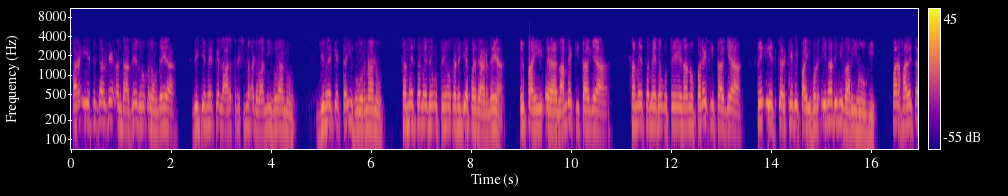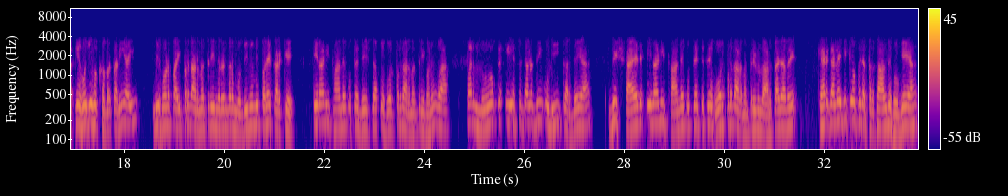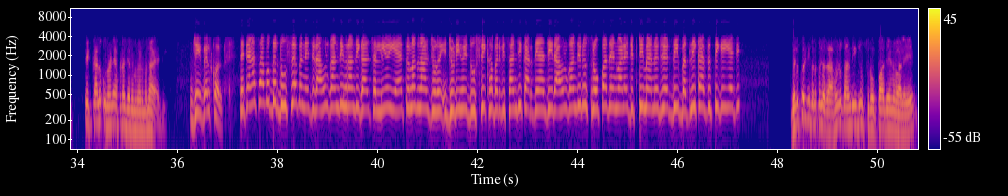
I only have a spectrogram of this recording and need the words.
ਪਰ ਇਸ ਗੱਲ ਦੇ ਅੰਦਾਜ਼ੇ ਲੋਕ ਲਾਉਂਦੇ ਆ ਵੀ ਜਿਵੇਂ ਕਿ ਲਾਲ ਕ੍ਰਿਸ਼ਨ ਅਡਵਾਨੀ ਹੋਰਾਂ ਨੂੰ ਜਿਵੇਂ ਕਿ ਕਈ ਹੋਰਨਾਂ ਨੂੰ ਸਮੇਂ-ਸਮੇਂ ਦੇ ਉੱਤੇ ਉਹ ਕਹਿੰਦੇ ਜੀ ਆਪਾਂ ਜਾਣਦੇ ਆ ਵੀ ਭਾਈ ਅਹ, ਲਾਂਭੇ ਕੀਤਾ ਗਿਆ ਸਮੇਂ-ਸਮੇਂ ਦੇ ਉੱਤੇ ਇਹਨਾਂ ਨੂੰ ਪਰੇ ਕੀਤਾ ਗਿਆ ਤੇ ਇਸ ਕਰਕੇ ਵੀ ਭਾਈ ਹੁਣ ਇਹਨਾਂ ਦੀ ਵੀ ਵਾਰੀ ਹੋਊਗੀ। ਪਰ ਹਾਲੇ ਤੱਕ ਇਹੋ ਜਿਹੀ ਕੋਈ ਖਬਰ ਤਾਂ ਨਹੀਂ ਆਈ ਵੀ ਹੁਣ ਭਾਈ ਪ੍ਰਧਾਨ ਮੰਤਰੀ ਨਰਿੰਦਰ ਮੋਦੀ ਨੂੰ ਵੀ ਪਰੇ ਕਰਕੇ ਇਹਨਾਂ ਦੀ ਥਾਂ ਦੇ ਉੱਤੇ ਦੇਸ਼ ਦਾ ਕੋਈ ਹੋਰ ਪ੍ਰਧਾਨ ਮੰਤਰੀ ਬਣੂਗਾ। ਪਰ ਲੋਕ ਇਸ ਗੱਲ ਦੀ ਉਡੀਕ ਕਰਦੇ ਆ ਵੀ ਸ਼ਾਇਦ ਇਹਨਾਂ ਦੀ ਥਾਂ ਦੇ ਉੱਤੇ ਕਿਸੇ ਹੋਰ ਪ੍ਰਧਾਨ ਮੰਤਰੀ ਨੂੰ ਲਾ ਦਿੱਤਾ ਜਾਵੇ। ਖੈਰ ਗੱਲ ਹੈ ਜੀ ਕਿ ਉਹ 75 ਸਾਲ ਦੇ ਹੋ ਗਏ ਆ ਤੇ ਕੱਲ ਉਹਨਾਂ ਨੇ ਆਪਣਾ ਜਨਮ ਦਿਨ ਮਨਾਇਆ ਜੀ। ਜੀ, ਬਿਲਕੁਲ। ਤੇ ਟੈਣਾ ਸਾਹਿਬ ਉਧਰ ਦੂਸਰੇ ਬੰਨੇ, ਜੇ ਰਾਹੁਲ ਗਾਂਧੀ ਹੋਰਾਂ ਦੀ ਗੱਲ ਚੱਲੀ ਹੋਈ ਹੈ, ਤੇ ਉਹਨਾਂ ਦੇ ਨਾਲ ਜੁੜੀ- ਹੋਈ ਦੂਸਰੀ ਖਬਰ ਵੀ ਸਾਂਝੀ ਕਰਦੇ ਹਾਂ ਜੀ। ਰਾਹੁਲ ਗਾਂਧੀ ਨੂੰ ਸਰੋਪਾ ਦੇਣ ਵਾਲੇ ਡਿਪਟੀ ਮੈਨੇਜਰ ਦੀ ਬਦਲੀ ਕਰ ਦਿੱਤੀ ਗਈ ਹੈ ਜੀ। ਬਿਲਕੁਲ ਜੀ, ਬਿਲਕੁਲ। ਰਾਹੁਲ ਗਾਂਧੀ ਨੂੰ ਸਰੋਪਾ ਦੇਣ ਵਾਲੇ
